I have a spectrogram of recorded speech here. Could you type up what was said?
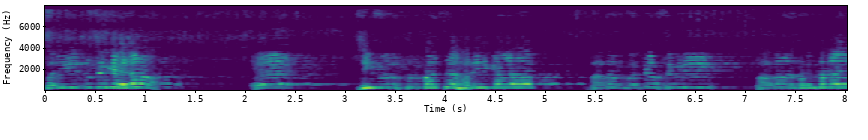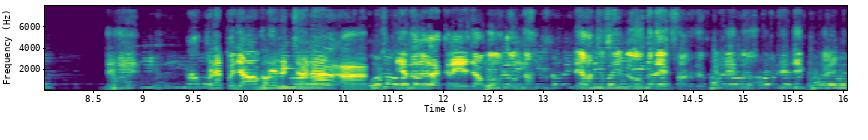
ਫਰੀਦ ਦਿਘੇੜਾ ਇਹ ਜੀਵਨ ਸਰਪੰਚ ਹਰੀਗਲ ਬਾਬਾ ਮੱਗਰ ਸਿੰਘ ਜੀ, ਬਾਬਾ ਰਵਿੰਦਰ ਆਪਣੇ ਪੰਜਾਬ ਦੇ ਵਿੱਚ ਹਨਾ ਅਹ ਕੁਸ਼ਤੀਆਂ ਦਾ ਜਿਹੜਾ ਕਰੇਜ ਆ ਬਹੁਤ ਹੁੰਦਾ। ਤੇ ਆ ਤੁਸੀਂ ਲੋਕ ਦੇਖ ਸਕਦੇ ਹੋ ਕਿੰਨੇ ਲੋਕ ਇੱਥੇ ਦੇਖਣ ਆਏ ਨੇ।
